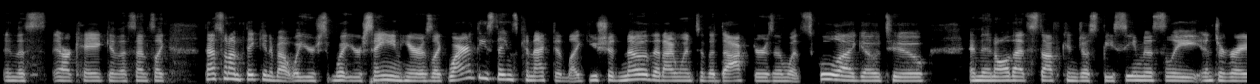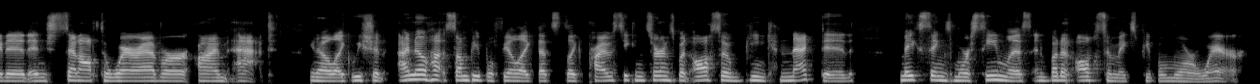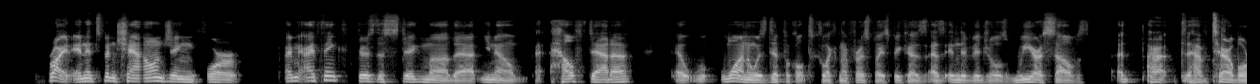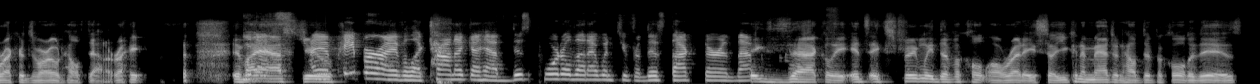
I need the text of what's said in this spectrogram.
in this archaic in the sense like that's what i'm thinking about what you're what you're saying here is like why aren't these things connected like you should know that i went to the doctors and what school i go to and then all that stuff can just be seamlessly integrated and sent off to wherever i'm at you know like we should i know how some people feel like that's like privacy concerns but also being connected makes things more seamless and but it also makes people more aware. Right and it's been challenging for i mean i think there's the stigma that you know health data uh, one was difficult to collect in the first place because as individuals we ourselves uh, have terrible records of our own health data right if yes, I asked you, I have paper, I have electronic, I have this portal that I went to for this doctor and that. Exactly. It's extremely difficult already. So you can imagine how difficult it is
